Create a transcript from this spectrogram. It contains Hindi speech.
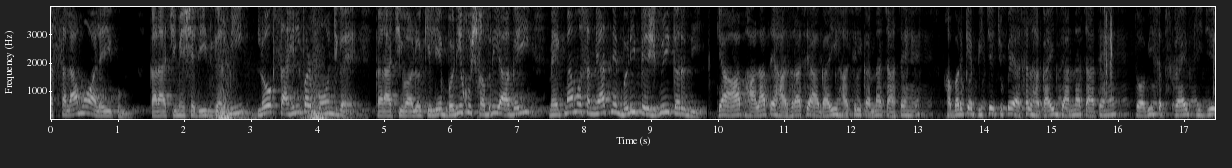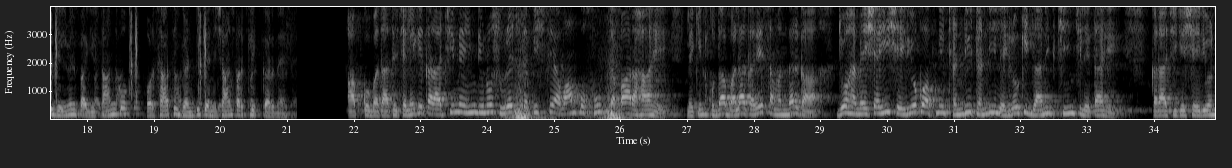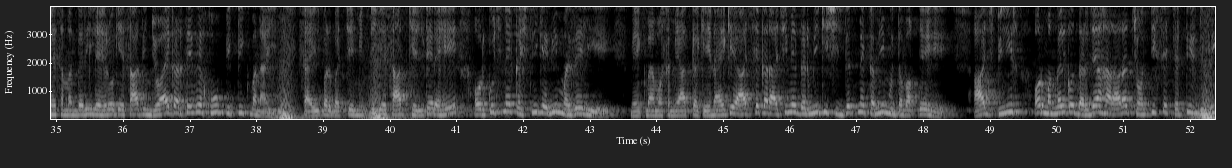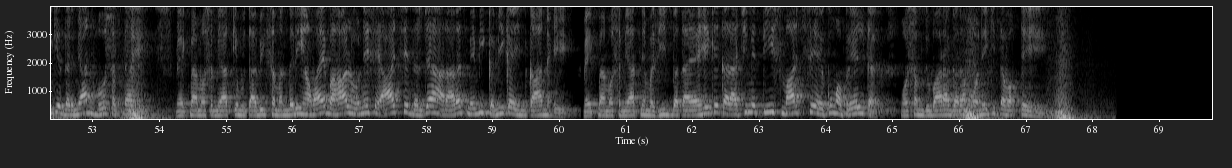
असलकुम कराची में शदीद गर्मी, लोग साहिल पर पहुँच गए। कराची वालों के लिए बड़ी खुशखबरी आ गई। महकमा मौसमियात ने बड़ी पेशगोई कर दी। क्या आप हालात हाजरा से आगाही हासिल करना चाहते हैं? खबर के पीछे छुपे असल हकाइक जानना चाहते हैं तो अभी सब्सक्राइब कीजिए जिलमिल पाकिस्तान को और साथ ही घंटी के निशान पर क्लिक कर दें। आपको बताते चलें कि कराची में इन दिनों सूरज तपिश से आवाम को खूब तपा रहा है, लेकिन खुदा भला करे समंदर का, जो हमेशा ही शहरियों को अपनी ठंडी ठंडी लहरों की जानब खींच लेता है। कराची के शहरियों ने समंदरी लहरों के साथ इंजॉय करते हुए खूब पिकनिक मनाई। साहिल पर बच्चे मिट्टी के साथ खेलते रहे और कुछ ने कश्ती के भी मज़े लिए। महकमा मौसमियात का कहना है कि आज से कराची में गर्मी की शिद्दत में कमी मुतव है। आज पीर और मंगल को दर्जा हरारत चौंतीस से छत्तीस डिग्री के दरमियान हो सकता है। महकमा मौसमियात के मुताबिक समंदरी हवाएँ बहाल होने से आज से दर्जा हरारत में भी कमी का इम्कान है। महकमा मौसमियात ने मजीद बताया है कि कराची में 30 मार्च से एकम अप्रैल तक मौसम दोबारा गर्म होने की तो है।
